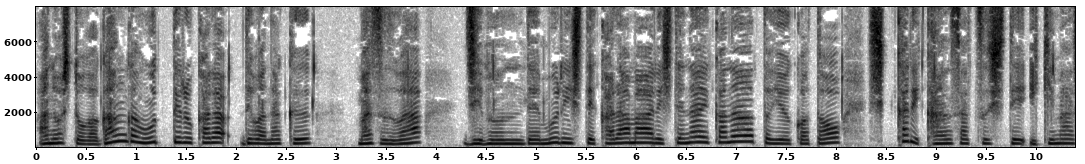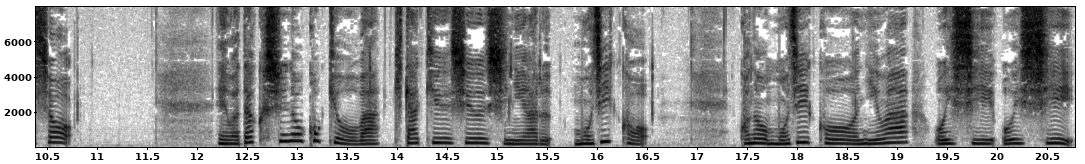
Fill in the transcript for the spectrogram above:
あの人がガンガン打ってるからではなく、まずは自分で無理して空回りしてないかなということをしっかり観察していきましょう。え私の故郷は北九州市にある門司港。この文字港には美味しい美味しい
